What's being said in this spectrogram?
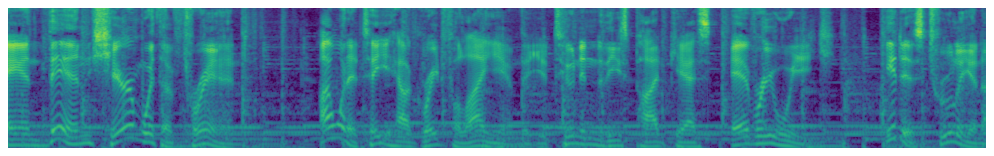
and then share them with a friend. I want to tell you how grateful I am that you tune into these podcasts every week. It is truly an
